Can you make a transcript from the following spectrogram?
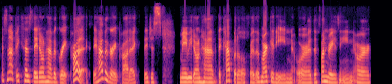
it's not because they don't have a great product. They have a great product. They just maybe don't have the capital for the marketing or the fundraising or,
